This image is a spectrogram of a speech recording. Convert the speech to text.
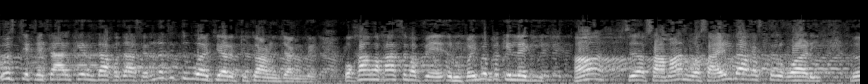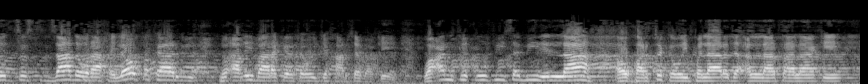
اوس چې قتال کین دا خدا سره نه ته وای چې تو کانو جنگ وي خو خامہ خاص په روپۍ په پکې لګي ها سامان وسایل دا غستل غواړي نو زاد او راحله او پکار وی نو اغي بارکه ته وی چې خرچه وکي وانفقوا فی سبیل الله او خرچه کوي په لار د الله تعالی کې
